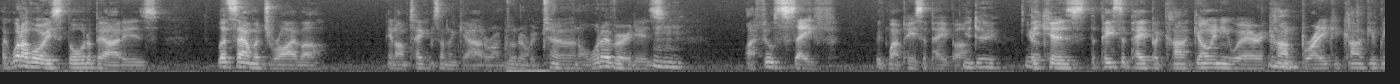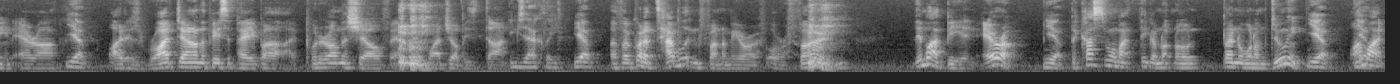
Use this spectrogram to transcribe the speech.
like what I've always thought about is, let's say I'm a driver, and I'm taking something out or I'm doing a return or whatever it is, mm-hmm. I feel safe with my piece of paper. You do. Yep. Because the piece of paper can't go anywhere, it can't mm-hmm. break, it can't give me an error. Yep. I just write down on the piece of paper, I put it on the shelf, and my job is done. Exactly. Yep. If I've got a tablet in front of me or a, or a phone, there might be an error. Yep. The customer might think I'm not know, don't know what I'm doing. Yep. I yep. might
